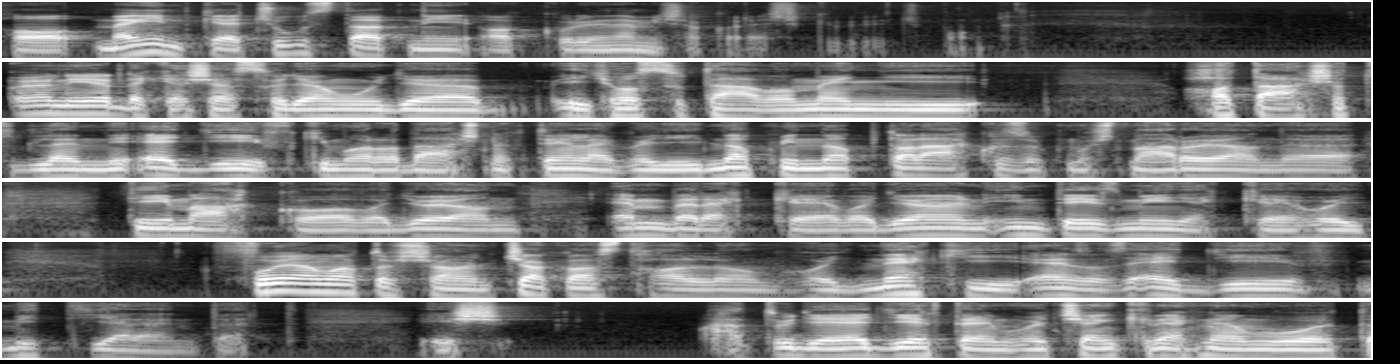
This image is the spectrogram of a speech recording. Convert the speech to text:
ha megint kell csúsztatni, akkor ő nem is akar esküvőt, pont. Olyan érdekes ez, hogy amúgy eh, így hosszú távon mennyi hatása tud lenni egy év kimaradásnak. Tényleg, hogy így nap mint nap találkozok most már olyan eh, témákkal, vagy olyan emberekkel, vagy olyan intézményekkel, hogy folyamatosan csak azt hallom, hogy neki ez az egy év mit jelentett. És hát ugye egyértelmű, hogy senkinek nem volt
